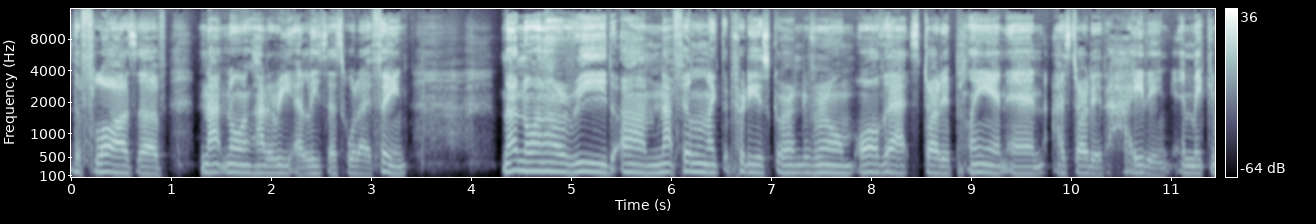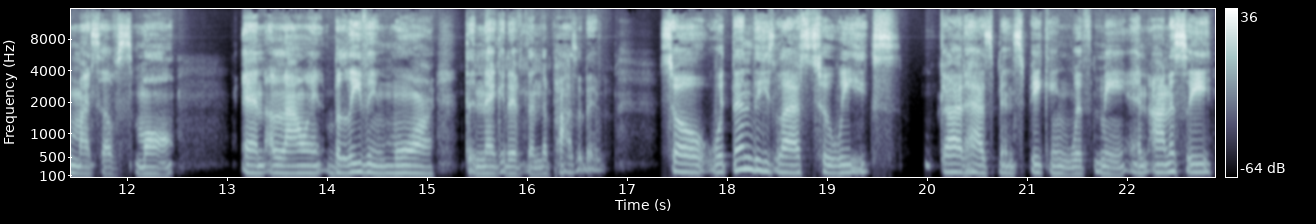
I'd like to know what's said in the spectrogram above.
the flaws of not knowing how to read, at least that's what I think, not knowing how to read, um, not feeling like the prettiest girl in the room, all that started playing and I started hiding and making myself small and allowing, believing more the negative than the positive. So within these last two weeks, God has been speaking with me. And honestly,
